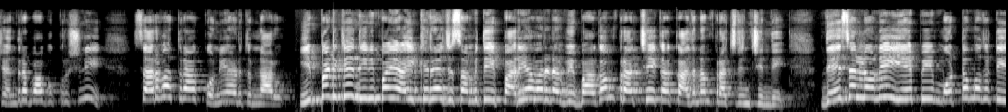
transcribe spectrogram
చంద్రబాబు కృషిని సర్వత్రా కొనియాడుతున్నారు. ఇప్పటికే దీనిపై ఐక్యరాజ్య సమితి పర్యావరణ విభాగం ప్రత్యేక కథనం ప్రచురించింది. దేశంలోనే ఏపీ మొట్టమొదటి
